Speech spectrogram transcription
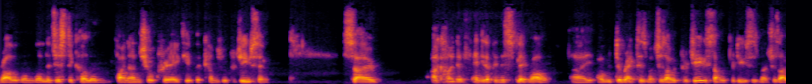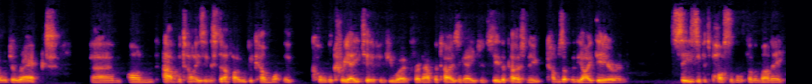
rather than the logistical and financial creative that comes with producing. So I kind of ended up in this split role. I, I would direct as much as I would produce, I would produce as much as I would direct. Um, on advertising stuff, I would become what they call the creative if you work for an advertising agency, the person who comes up with the idea and sees if it's possible for the money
